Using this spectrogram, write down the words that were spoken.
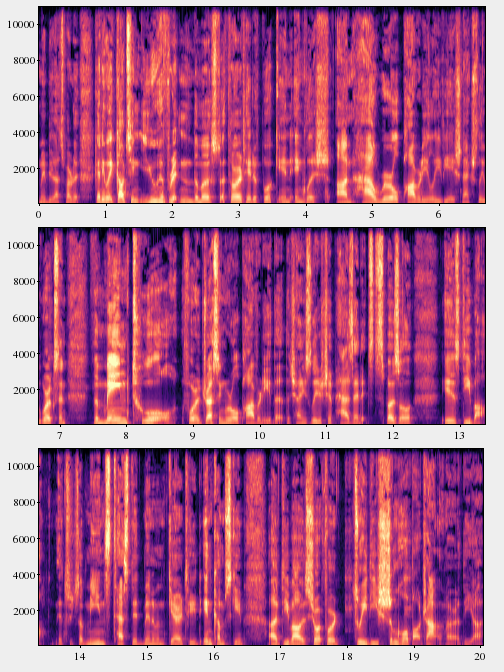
maybe that's part of it. Anyway, Gaoqin, you have written the most authoritative book in English on how rural poverty alleviation actually works. And the main tool for addressing rural poverty that the Chinese leadership has at its disposal is Dibao. It's, a means tested minimum guaranteed income scheme. Uh, Dibao is short for 最低生活保障, or the, uh,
